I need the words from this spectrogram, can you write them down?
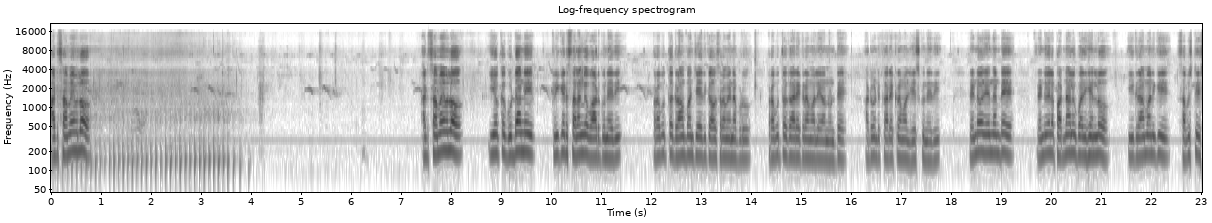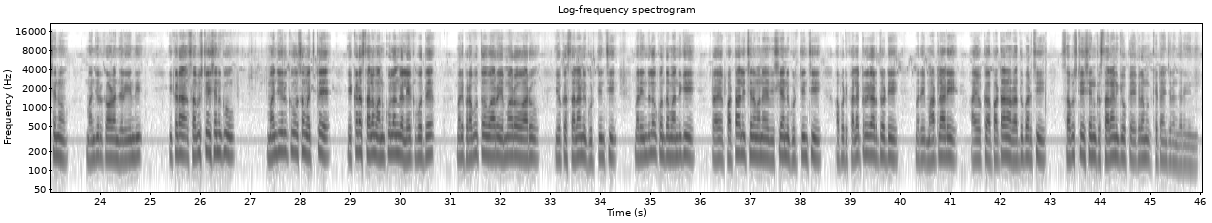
అటు సమయంలో అటు సమయంలో ఈ యొక్క గుడ్డాన్ని క్రికెట్ స్థలంగా వాడుకునేది ప్రభుత్వ గ్రామ పంచాయతీకి అవసరమైనప్పుడు ప్రభుత్వ కార్యక్రమాలు ఏమైనా ఉంటే అటువంటి కార్యక్రమాలు చేసుకునేది. రెండవది ఏంటంటే రెండు వేల పద్నాలుగు పదిహేనులో ఈ గ్రామానికి సబ్ స్టేషను మంజూరు కావడం జరిగింది. ఇక్కడ సబ్ స్టేషన్కు మంజూరు కోసం వచ్చితే ఇక్కడ స్థలం అనుకూలంగా లేకపోతే మరి ప్రభుత్వం వారు ఎంఆర్ఓ వారు ఈ యొక్క స్థలాన్ని గుర్తించి మరి ఇందులో కొంతమందికి ప్ర- పట్టాలు ఇచ్చినామనే విషయాన్ని గుర్తించి అప్పటి కలెక్టర్ గారితో మరి మాట్లాడి ఆ యొక్క పట్టాలను రద్దుపరిచి సబ్ స్టేషన్కు స్థలానికి ఒక ఎకరం కేటాయించడం జరిగింది.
